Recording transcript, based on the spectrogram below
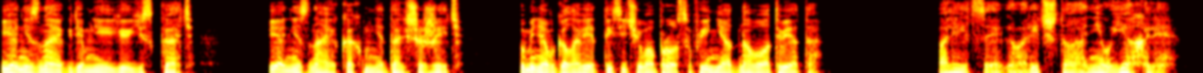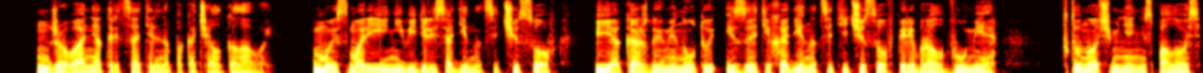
Я не знаю, где мне ее искать. Я не знаю, как мне дальше жить. У меня в голове тысячи вопросов и ни одного ответа». Полиция говорит, что они уехали. Джованни отрицательно покачал головой. Мы с Марией не виделись одиннадцать часов, и я каждую минуту из этих одиннадцати часов перебрал в уме. В ту ночь мне не спалось.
